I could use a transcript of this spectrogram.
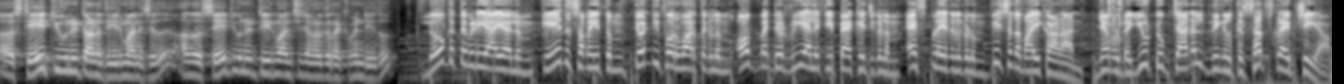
സ്റ്റേറ്റ് യൂണിറ്റ് ആണ് തീരുമാനിച്ചത്. അത് സ്റ്റേറ്റ് യൂണിറ്റ് തീരുമാനിച്ച് ഞങ്ങൾക്ക് റെക്കമെൻഡ് ചെയ്തു. ലോകത്തെവിടെയായാലും ഏത് സമയത്തും ട്വന്റി ഫോർ വാർത്തകളും ഓഗ്മെന്റഡ് റിയാലിറ്റി പാക്കേജുകളും എക്സ്പ്ലെയിനറുകളും വിശദമായി കാണാൻ ഞങ്ങളുടെ യൂട്യൂബ് ചാനൽ നിങ്ങൾക്ക് സബ്സ്ക്രൈബ് ചെയ്യാം.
